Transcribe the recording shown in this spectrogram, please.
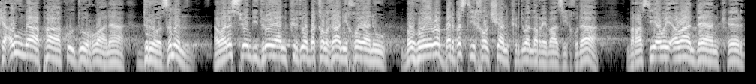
کە ئەو ناپاک و دووڕوانە درۆزنن. ئەوانە سوێندی درۆیان کردووە بە قەڵغانی خۆیان و بەو هۆیەوە بەربەستی خەڵکیان کردووە لە ڕێبازی خودا بەڕاستی ئەوەی ئەوان دەیان کرد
